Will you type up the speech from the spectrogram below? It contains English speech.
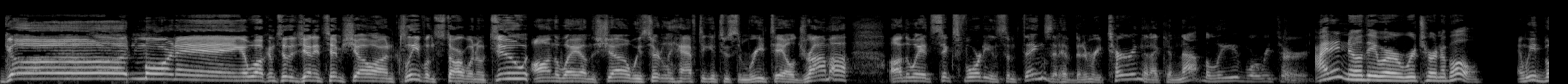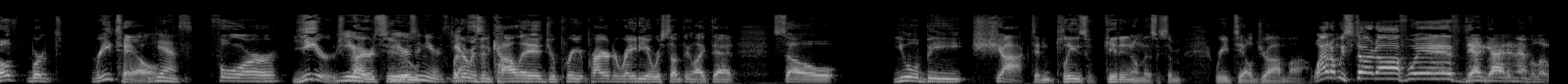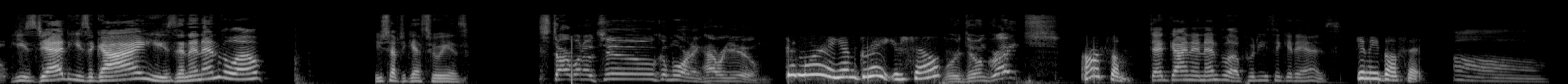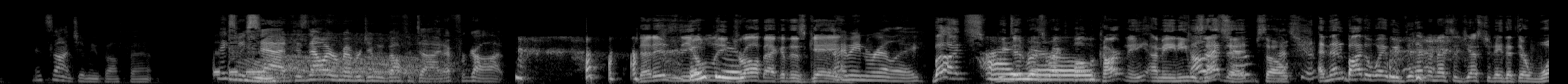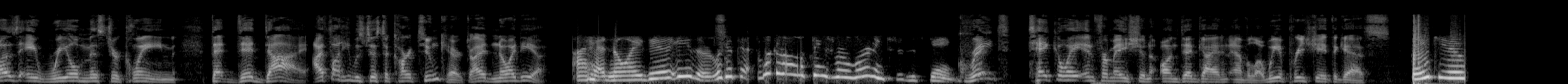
Good morning, and welcome to the Jen and Tim Show on Cleveland Star 102. On the way on the show, we certainly have to get to some retail drama. On the way at 640 and some things that have been returned that I cannot believe were returned. I didn't know they were returnable. And we've both worked retail. Yes. For years, Years, prior to years and years, whether yes. it was in college or pre, prior to radio or something like that. So you will be shocked, and please get in on this with some retail drama. Why don't we start off with Dead Guy in an Envelope? He's dead. He's a guy. He's in an envelope. You just have to guess who he is. Star 102, good morning. How are you? Good morning. I'm great. Yourself? We're doing great. Awesome. Dead guy in an envelope. Who do you think it is? Jimmy Buffett. Oh, it's not Jimmy Buffett. Makes me sad because now I remember Jimmy Buffett died. I forgot. That is the Thank only you. drawback of this game. I mean, really. but we I did resurrect. Paul McCartney. I mean, he was Oh, not dead. true. So, That's true. and then by the way, we did have a message yesterday that there was a real Mr. Clean that did die. I thought he was just a cartoon character. I had no idea. I had no idea either. Look at that. Look at all the things we're learning through this game. Great takeaway information on Dead Guy in an Envelope. We appreciate the guests. Thank you.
